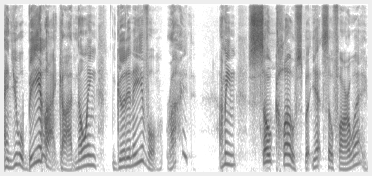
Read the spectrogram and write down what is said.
and you will be like God, knowing good and evil, right? I mean, so close, but yet so far away.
